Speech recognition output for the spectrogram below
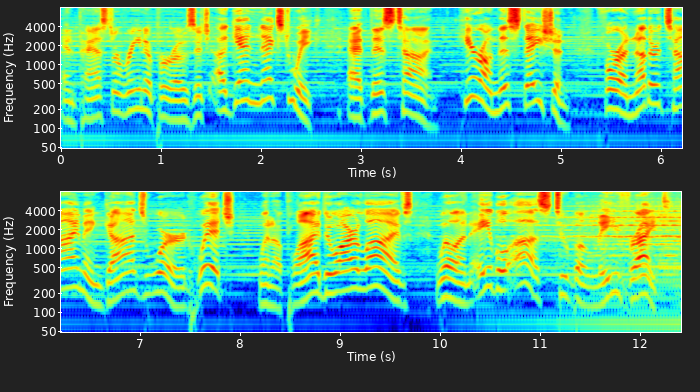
and Pastor Rena Perozich again next week at this time, here on this station, for another time in God's Word, which, when applied to our lives, will enable us to believe right.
